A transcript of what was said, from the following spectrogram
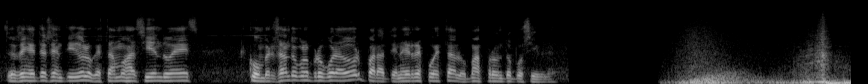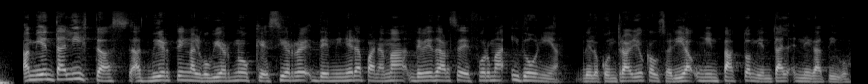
Entonces, en este sentido, lo que estamos haciendo es conversando con el procurador para tener respuesta lo más pronto posible. Ambientalistas advierten al gobierno que cierre de Minera Panamá debe darse de forma idónea, de lo contrario causaría un impacto ambiental negativo.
